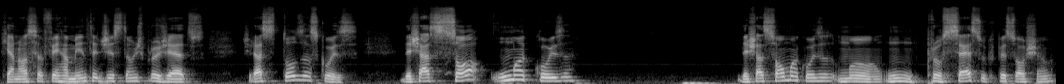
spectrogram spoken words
que é a nossa ferramenta de gestão de projetos, tirasse todas as coisas, deixasse só uma coisa, deixasse só uma coisa, uma, um processo que o pessoal chama,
